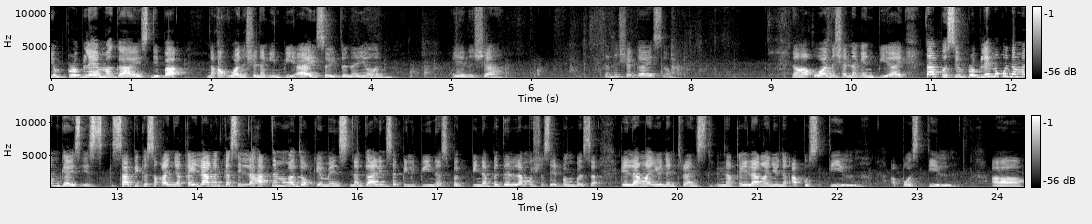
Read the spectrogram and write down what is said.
yung problema guys, di ba, nakakuha na siya ng NBI. So, ito na yon Ayan na siya. Ito na siya guys, oh nakakuha na siya ng NBI. Tapos, yung problema ko naman guys is, sabi ko sa kanya, kailangan kasi lahat ng mga documents na galing sa Pilipinas, pag pinabadala mo siya sa ibang bansa, kailangan yun ng trans, na kailangan yun ng apostille. Apostille. Ah,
